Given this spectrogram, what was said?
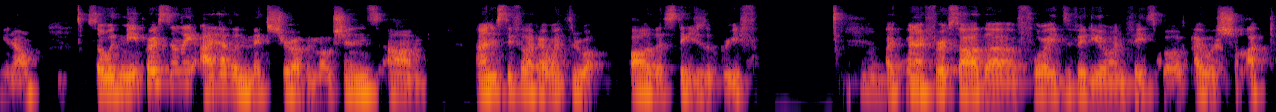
you know? So with me personally i have a mixture of emotions. Um i honestly feel like i went through all the stages of grief. Mm-hmm. like when i first saw the floyd's video on facebook i was shocked.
